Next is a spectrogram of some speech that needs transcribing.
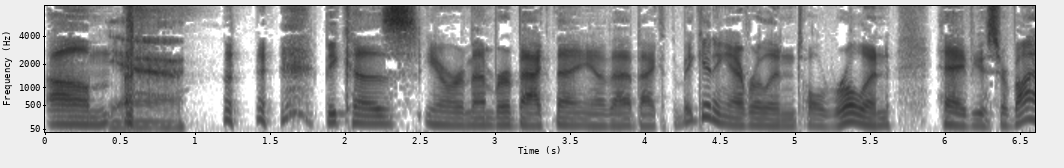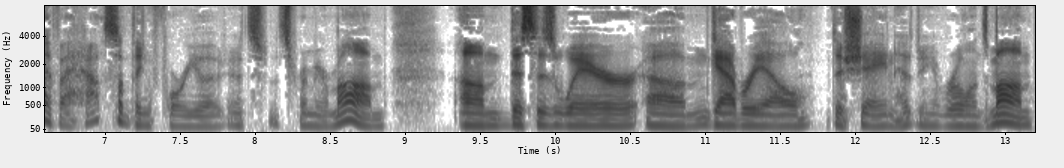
Um, Yeah. because you know remember back then you know that back at the beginning Everlynne told Roland hey if you survive I have something for you it's it's from your mom um this is where um Gabrielle Deschain you know, Roland's mom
